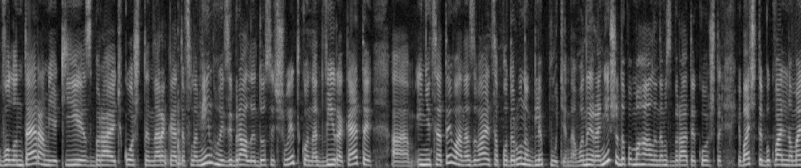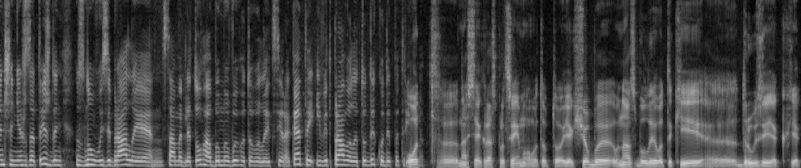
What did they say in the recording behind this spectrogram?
волонтерам, які збирають кошти на ракети Фламінго і зібрали досить швидко на дві ракети. А, Ініціатива називається Подарунок для Путіна. Вони раніше допомагали нам збирати кошти, і бачите, буквально менше ніж за тиждень знову зібрали саме для того, аби ми виготовили ці ракети і відправили туди, куди потрібно. От е, Настя, якраз про це і мова. Тобто, якщо б у нас були от такі е, друзі, як, як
